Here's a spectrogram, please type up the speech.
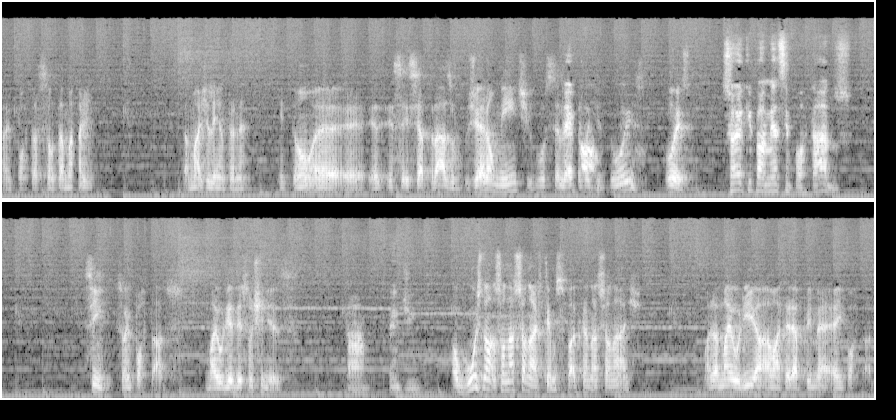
A importação está mais, tá mais lenta, né? Então, é, é, esse, esse, atraso, geralmente, você leva de dois. Oi. São equipamentos importados? Sim, são importados. A maioria deles são chineses. Tá, entendi. Alguns são nacionais, temos fábricas nacionais, mas a maioria, a matéria-prima é importada.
